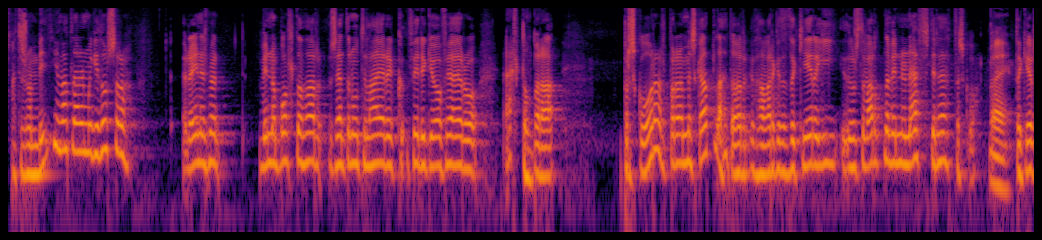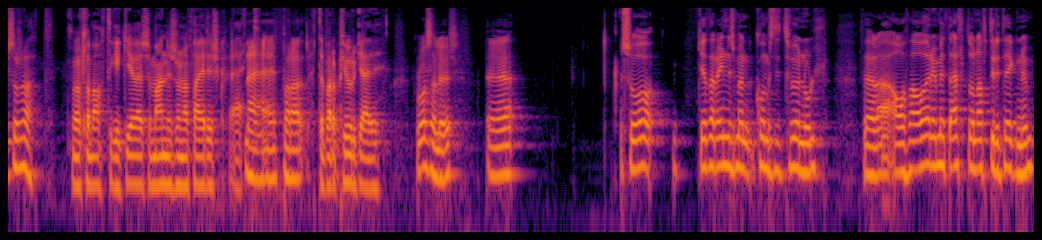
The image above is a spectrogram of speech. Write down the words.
þetta er svona miðjum allar en ekki þórsara. Reynist með vinna boltan þar senda nú til hægri fyrir gjóða fjær og Eldon bara bara skorar bara með skalla. Þetta var, það var ekki þetta að gera í þú veist varnavinnun eftir þetta sko. Nei, þetta gerir svo rætt þú náttúrulega mátt ekki gefa þessu manni svona færi sko. Nei, bara þetta er bara pjúr gæði. Rosalegur. Uh, svo geta reynismenn komist í 2-0 þegar á þá er einmitt Eldon aftur í tegnum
